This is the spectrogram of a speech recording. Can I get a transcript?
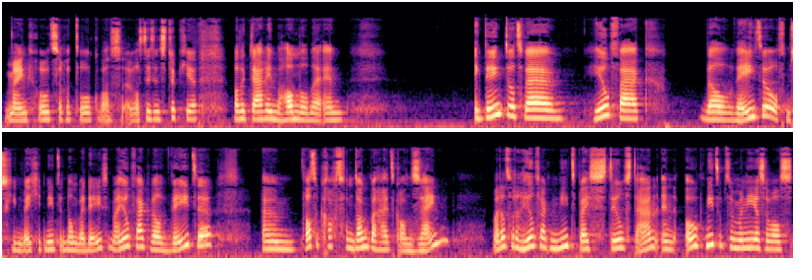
mijn grootste tolk was, was dit een stukje wat ik daarin behandelde. En ik denk dat we heel vaak wel weten, of misschien weet je het niet en dan bij deze, maar heel vaak wel weten ehm, wat de kracht van dankbaarheid kan zijn. Maar dat we er heel vaak niet bij stilstaan en ook niet op de manier zoals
